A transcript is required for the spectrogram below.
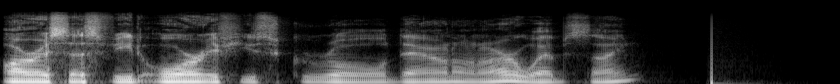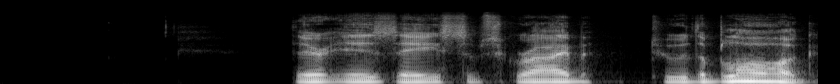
RSS feed. Or if you scroll down on our website, there is a subscribe to the blog.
